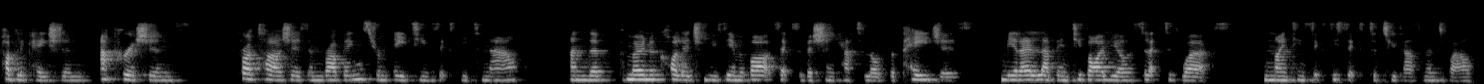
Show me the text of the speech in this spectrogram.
publication, Apparitions, Frottages and Rubbings from 1860 to now, and the Pomona College Museum of Art's exhibition catalogue for Pages, Mirella Bentivoglio Selected Works from 1966 to 2012.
